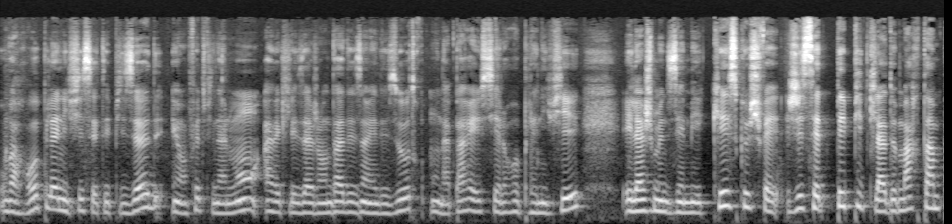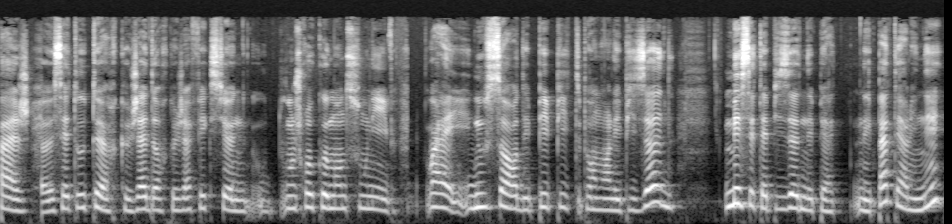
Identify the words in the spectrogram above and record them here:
on va replanifier cet épisode. Et en fait finalement avec les agendas des uns et des autres on n'a pas réussi à le replanifier. Et là je me disais mais qu'est-ce que je fais? J'ai cette pépite là de Martin Page euh, cet auteur que j'adore que j'affectionne dont je recommande son livre. Voilà il nous sort des pépites pendant l'épisode mais cet épisode n'est pas, pas terminé.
